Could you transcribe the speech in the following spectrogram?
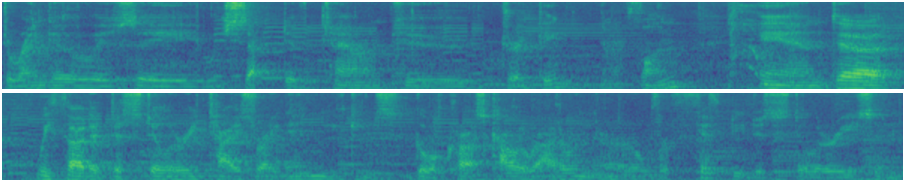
Durango is a receptive town to drinking and fun, and uh, we thought a distillery ties right in. You can go across Colorado, and there are over 50 distilleries in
